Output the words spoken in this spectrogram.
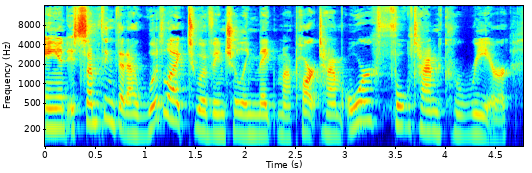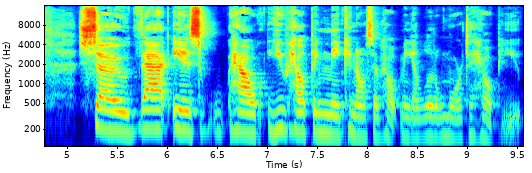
and it's something that I would like to eventually make my part-time or full-time career. So that is how you helping me can also help me a little more to help you.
